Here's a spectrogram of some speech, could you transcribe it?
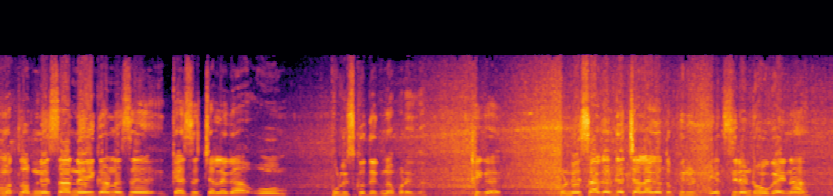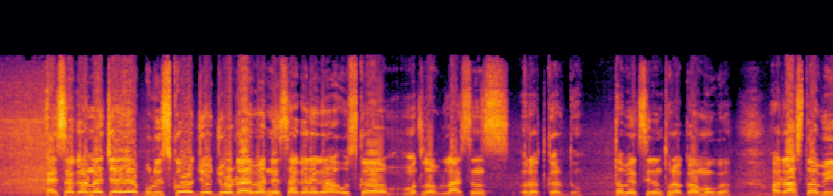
मतलब नशा नहीं करने से कैसे चलेगा, वो पुलिस को देखना पड़ेगा। ठीक है? और नशा करके चलेगा तो फिर एक्सीडेंट होगा ही ना। ऐसा करना चाहिए पुलिस को, जो जो ड्राइवर नशा करेगा, उसका मतलब लाइसेंस रद्द कर दो। तब एक्सीडेंट थोड़ा कम होगा। और रास्ता भी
